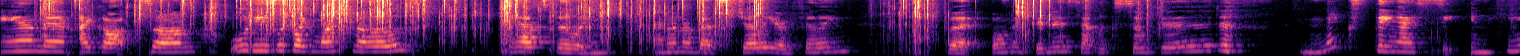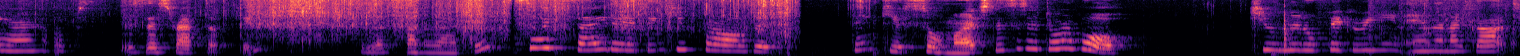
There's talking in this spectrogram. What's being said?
And then I got some, oh, these look like marshmallows. It has filling. I don't know if that's jelly or filling, but oh my goodness, that looks so good. Next thing I see in here, oops, is this wrapped up thing. So let's unwrap it. So excited. Thank you for all this. Thank you so much. This is adorable. Cute little figurine. And then I got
